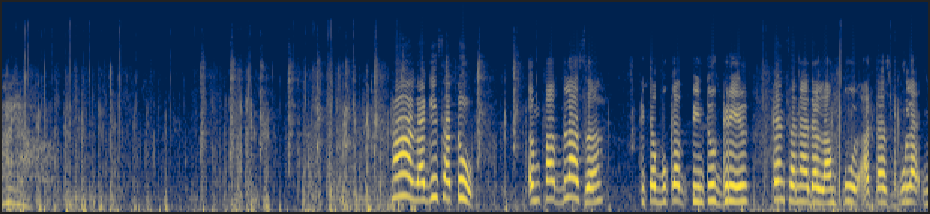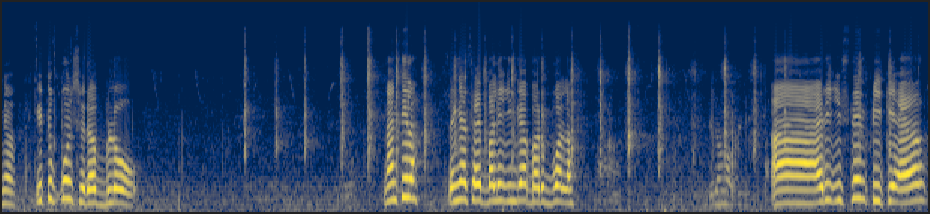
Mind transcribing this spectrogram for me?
Ayah. Ha, lagi satu. 14 ah. Kita buka pintu grill, kan sana ada lampu atas bulatnya. Itu pun sudah blow. Nantilah. Saya ingat saya balik India baru buat lah. Uh, hari Isnin PKL,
